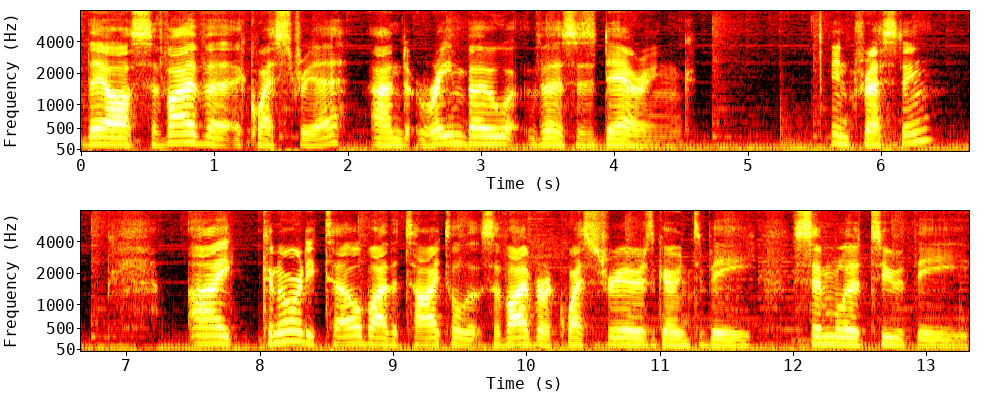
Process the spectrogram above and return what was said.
They are Survivor Equestria and Rainbow versus Daring. Interesting. I can already tell by the title that Survivor Equestria is going to be similar to the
